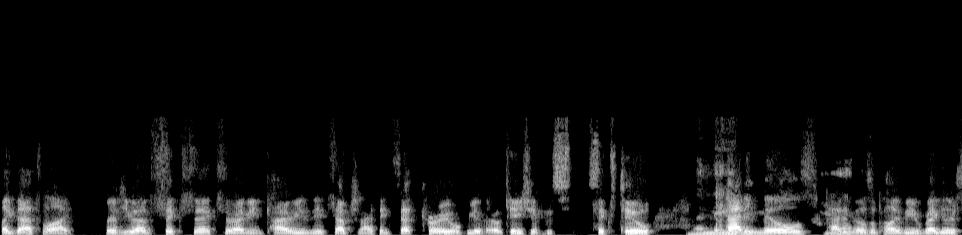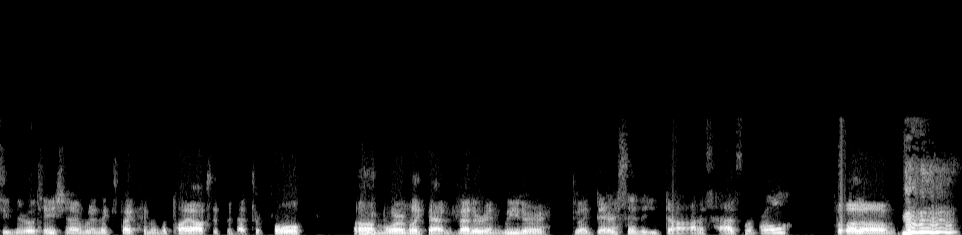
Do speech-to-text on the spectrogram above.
Like that's why. But if you have six six, or I mean, Kyrie is the exception. I think Seth Curry will be in the rotation, who's six two. Maybe, Patty Mills, yeah. Patty Mills will probably be a regular season rotation. I wouldn't expect him in the playoffs if the Nets are full. Mm. more of like that veteran leader. Do I dare say the Udonis Haslem role? But um,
